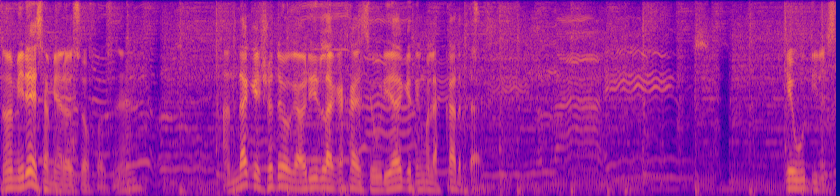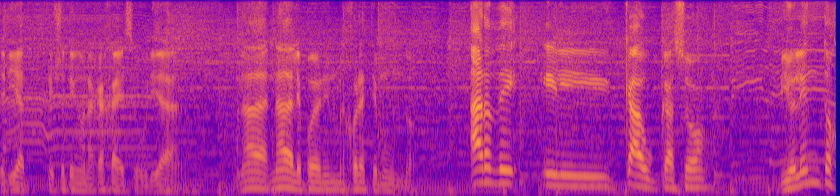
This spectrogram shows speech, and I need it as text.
No me mires a mí a los ojos, ¿eh? Andá que yo tengo que abrir la caja de seguridad que tengo las cartas. Qué útil sería que yo tenga una caja de seguridad. Nada, nada le puede venir mejor a este mundo. Arde el Cáucaso. Violentos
